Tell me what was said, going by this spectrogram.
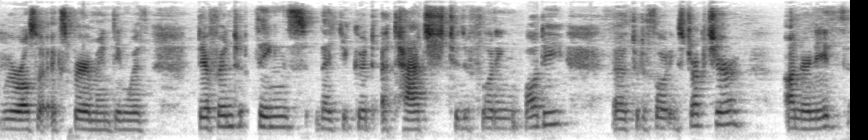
We were also experimenting with different things that you could attach to the floating body, uh, to the floating structure underneath.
